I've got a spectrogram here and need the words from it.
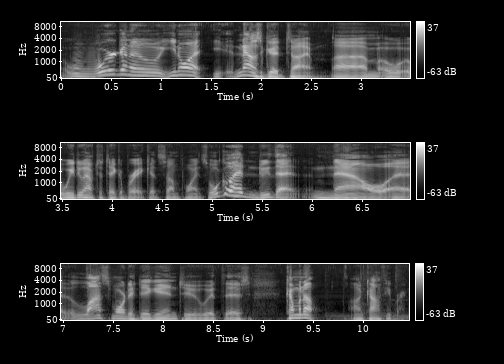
We're going to, you know what? Now's a good time. Um, we do have to take a break at some point. So we'll go ahead and do that now. Uh, lots more to dig into with this coming up on Coffee Break.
